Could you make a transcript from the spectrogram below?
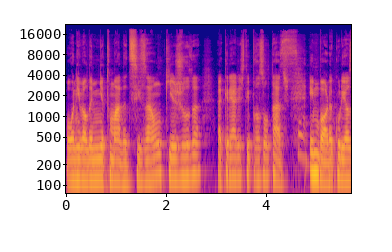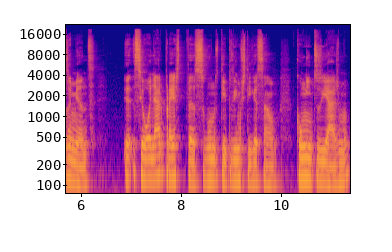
ou ao nível da minha tomada de decisão que ajuda a criar este tipo de resultados. Sim. Embora, curiosamente, se eu olhar para este segundo tipo de investigação com entusiasmo,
